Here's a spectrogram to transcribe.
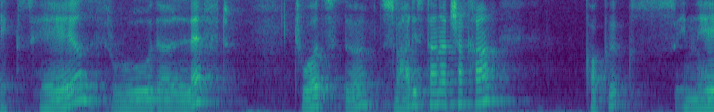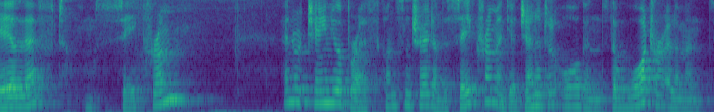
Exhale through the left towards the Svadhisthana chakra, coccyx. Inhale left, sacrum, and retain your breath. Concentrate on the sacrum and your genital organs, the water element.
